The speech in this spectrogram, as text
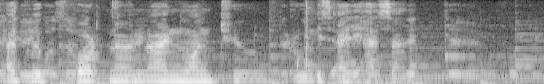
Aqwe was the one partner 912 is Ali that, Hassan. uh, for big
